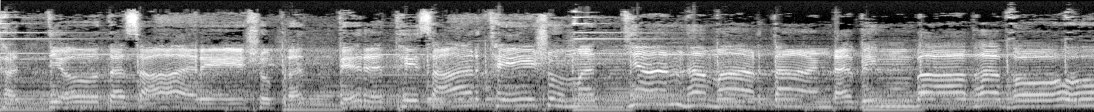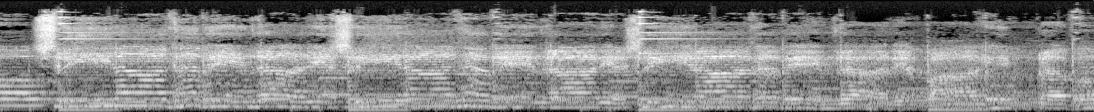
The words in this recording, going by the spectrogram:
खद्योतसारेषु प्रत्यर्थिसार्थेषु मध्याह्नमार्ताण्डबिम्बाभभो श्रीराघवेन्द्रार्य श्रीराघवेन्द्रार्य श्रीराघवेन्द्रार्य पाहि प्रभो।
